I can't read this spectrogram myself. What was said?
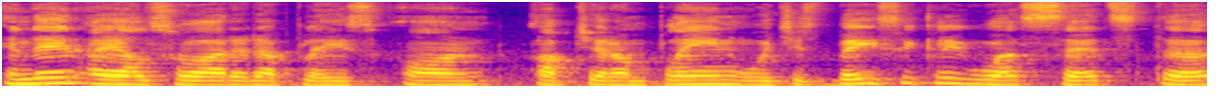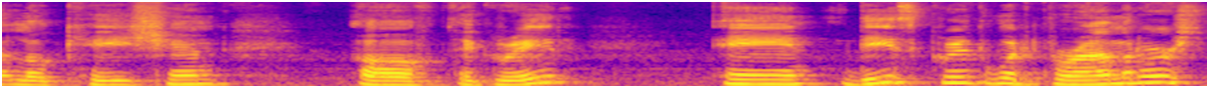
And then I also added a place on object on plane, which is basically what sets the location of the grid. And this grid with parameters,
